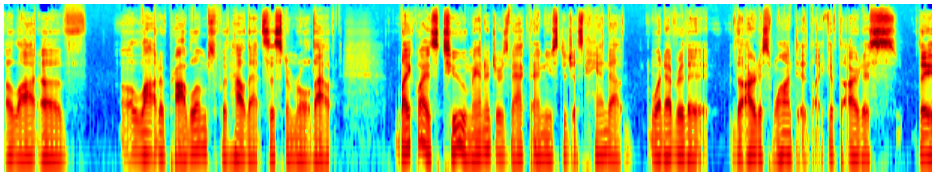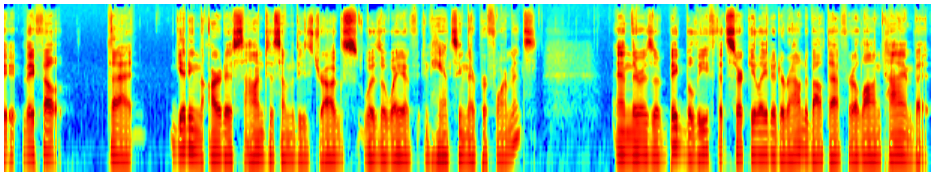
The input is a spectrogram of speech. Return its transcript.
a lot of a lot of problems with how that system rolled out. Likewise, too, managers back then used to just hand out whatever the the artist wanted. Like if the artists they they felt that getting the artists onto some of these drugs was a way of enhancing their performance. And there was a big belief that circulated around about that for a long time, but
